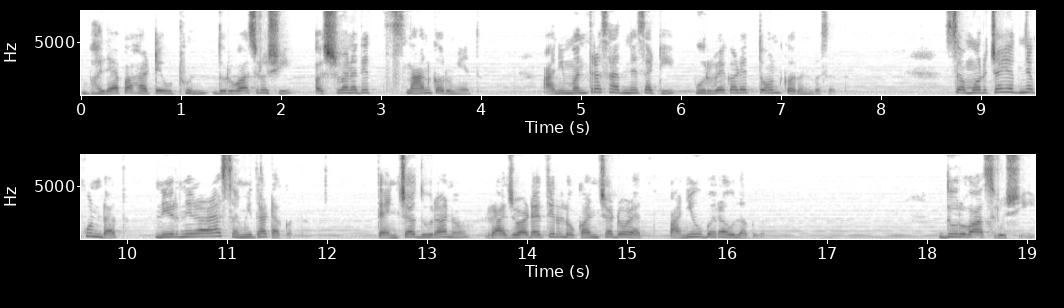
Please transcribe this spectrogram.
भल्या पहाटे उठून दुर्वास ऋषी अश्वनदीत स्नान करून येत आणि मंत्र साधण्यासाठी पूर्वेकडे तोंड करून बसत. समोरच्या यज्ञकुंडात निरनिराळ्या समिधा टाकत. त्यांच्या धुरानं राजवाड्यातील लोकांच्या डोळ्यात पाणी उभं राहू लागलं. दुर्वास ऋषी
